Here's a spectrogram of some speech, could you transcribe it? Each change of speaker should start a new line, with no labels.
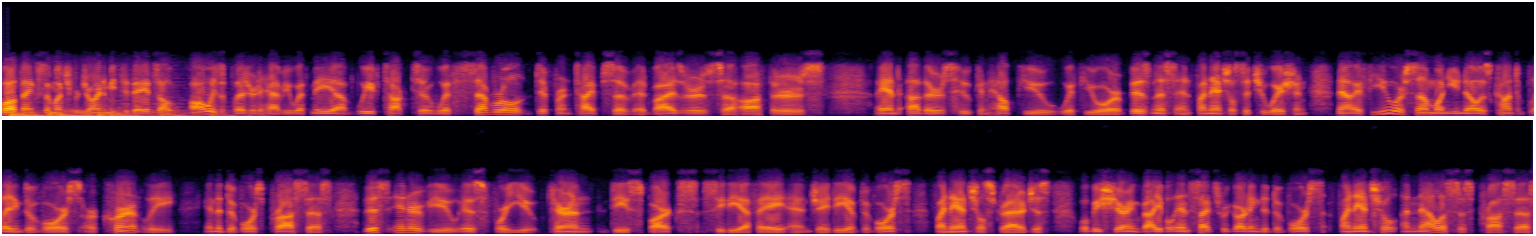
Well, thanks so much for joining me today. It's always a pleasure to have you with me. Uh, we've talked to, with several different types of advisors, uh, authors, and others who can help you with your business and financial situation. Now, if you or someone you know is contemplating divorce or currently in the divorce process. This interview is for you. Karen D. Sparks, CDFA and JD of Divorce Financial Strategist, will be sharing valuable insights regarding the divorce financial analysis process.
